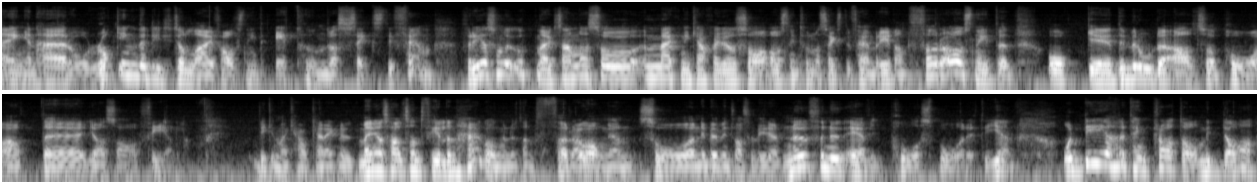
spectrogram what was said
Engen här och Rocking the Digital Life avsnitt 165. För er som är uppmärksamma så märkte ni kanske att jag sa avsnitt 165 redan förra avsnittet och eh, det berodde alltså på att eh, jag sa fel. Vilket man kanske kan räkna ut. Men jag sa alltså inte fel den här gången utan förra gången. Så ni behöver inte vara förvirrade nu för nu är vi på spåret igen. Och det jag hade tänkt prata om idag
